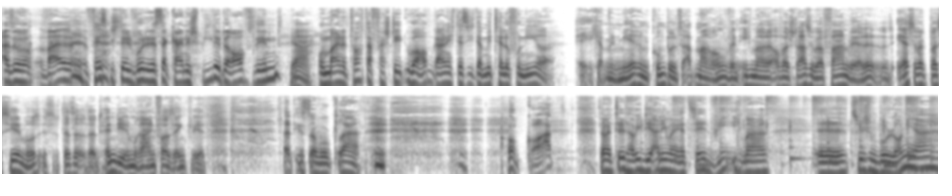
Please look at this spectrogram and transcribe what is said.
also, weil festgestellt wurde, dass da keine Spiele drauf sind. Ja. Und meine Tochter versteht überhaupt gar nicht, dass ich damit telefoniere. Ey, ich habe mit mehreren Kumpels Abmachungen, wenn ich mal auf der Straße überfahren werde, das Erste, was passieren muss, ist, dass das Handy im Rhein versenkt wird. Das ist doch wohl klar. Oh Gott. Sag mal, Till, habe ich dir eigentlich mal erzählt, wie ich mal äh, zwischen Bologna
